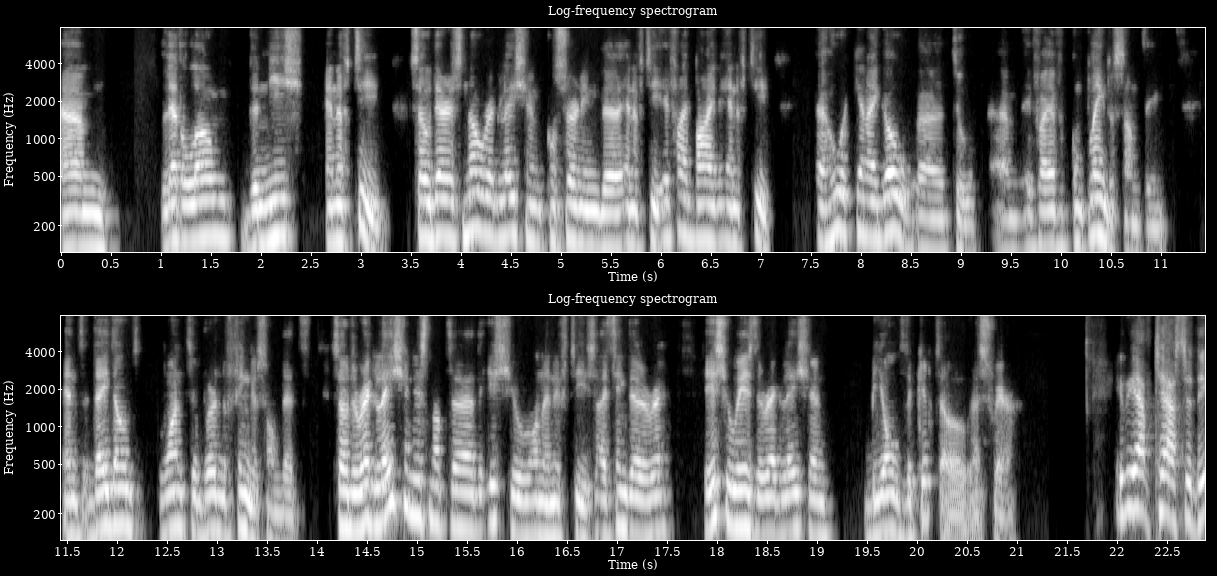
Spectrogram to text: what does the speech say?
um, let alone the niche NFT. So there is no regulation concerning the NFT. If I buy the NFT, uh, who can I go uh, to um, if I have a complaint or something? And they don't want to burn the fingers on that. So the regulation is not uh, the issue on NFTs. I think the, the issue is the regulation beyond the crypto sphere if we have tested the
